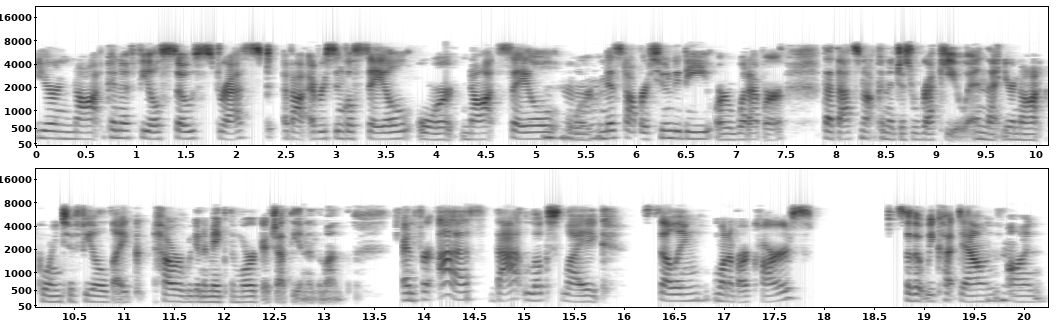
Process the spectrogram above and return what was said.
you're not going to feel so stressed about every single sale or not sale mm-hmm. or missed opportunity or whatever that that's not going to just wreck you and that you're not going to feel like how are we going to make the mortgage at the end of the month and for us that looks like selling one of our cars so that we cut down mm-hmm. on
